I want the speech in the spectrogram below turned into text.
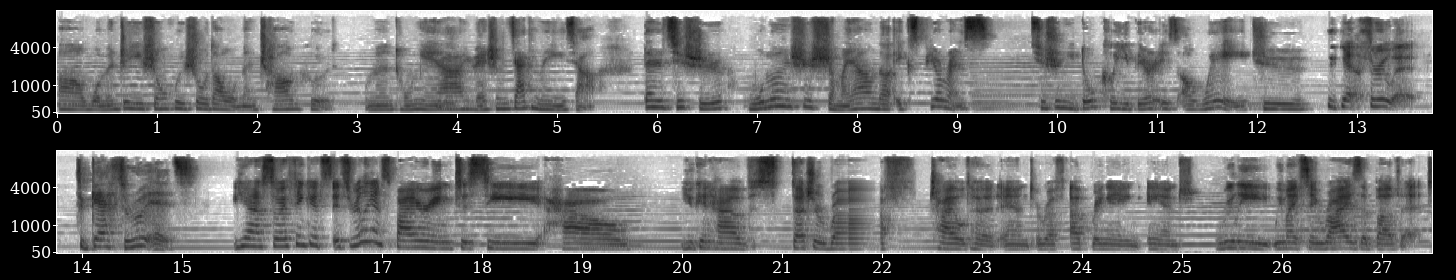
啊、我们这一生会受到我们 childhood，我们童年啊、原生家庭的影响。但是其实无论是什么样的 experience，其实你都可以，there is a way to To get through it. to get through it。 Yeah, so I think it's it's really inspiring to see how you can have such a rough childhood and a rough upbringing and really we might say rise above it.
